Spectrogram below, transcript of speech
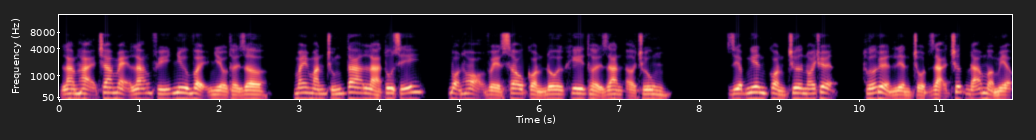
Làm hại cha mẹ lãng phí như vậy nhiều thời giờ, may mắn chúng ta là tu sĩ, bọn họ về sau còn đôi khi thời gian ở chung. Diệp nghiên còn chưa nói chuyện, hứa huyển liền trột dạ trước đã mở miệng.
